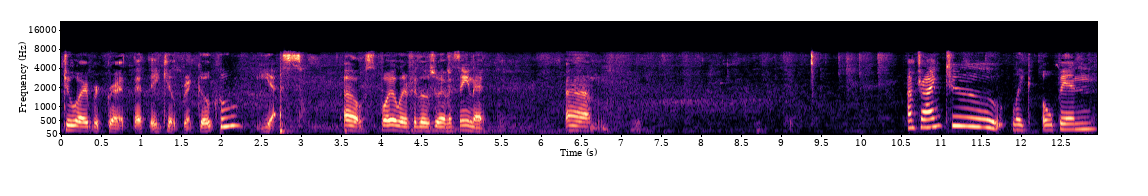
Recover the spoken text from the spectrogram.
do I regret that they killed Goku? Yes. Oh, spoiler for those who haven't seen it. Um, I'm trying to like open.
